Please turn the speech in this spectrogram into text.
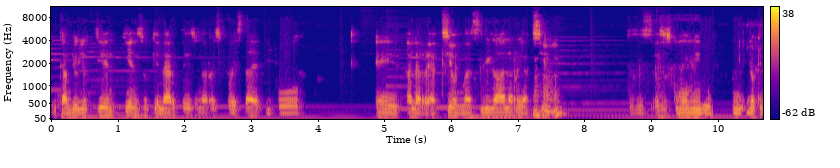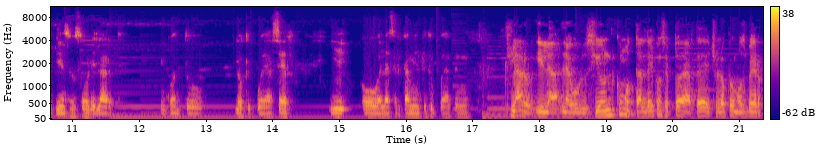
En cambio yo pienso que el arte es una respuesta de tipo eh, a la reacción, más ligada a la reacción. Entonces eso es como lo que pienso sobre el arte en cuanto a lo que puede hacer y, o el acercamiento que pueda tener. Claro, y la, la, evolución como tal del concepto de arte, de hecho, lo podemos ver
